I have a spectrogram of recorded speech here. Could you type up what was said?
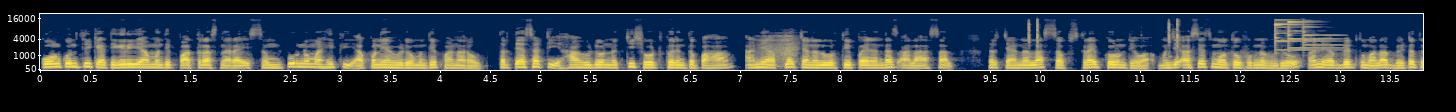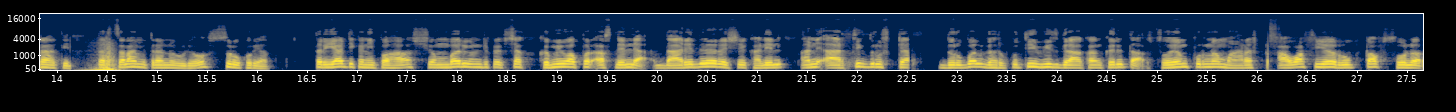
कोणकोणती कॅटेगरी यामध्ये पात्र असणार आहे? संपूर्ण माहिती आपण या व्हिडिओमध्ये पाहणार आहोत. तर त्यासाठी हा व्हिडिओ नक्की शेवटपर्यंत पहा आणि आपल्या चॅनलवरती पहिल्यांदाच आला असाल तर चॅनलला सबस्क्राईब करून ठेवा. म्हणजे असेच महत्त्वपूर्ण व्हिडिओ आणि अपडेट तुम्हाला भेटत राहतील. तर चला मित्रांनो व्हिडिओ सुरू करूयात. तर या ठिकाणी पहा शंभर युनिटपेक्षा कमी वापर असलेल्या दारिद्र्य रेषेखालील आणि आर्थिकदृष्ट्या दुर्बल घरगुती वीज ग्राहकांकरिता स्वयंपूर्ण महाराष्ट्र आवासीय रूपटॉप सोलर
